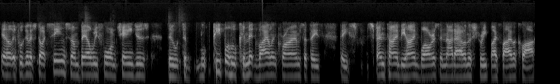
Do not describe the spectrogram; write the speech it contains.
you know if we're going to start seeing some bail reform changes to to people who commit violent crimes that they they spend time behind bars and not out on the street by five o'clock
